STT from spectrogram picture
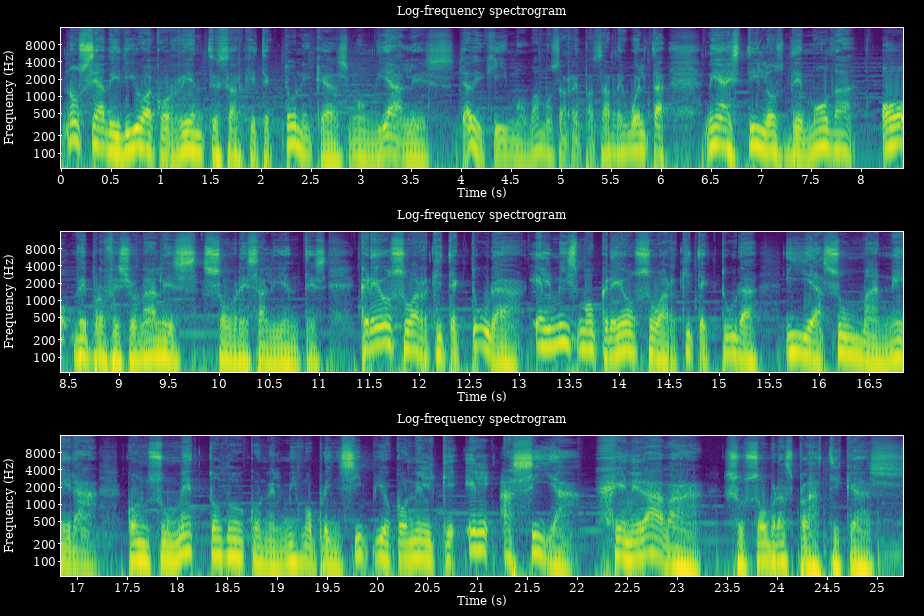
no se adhirió a corrientes arquitectónicas mundiales, ya dijimos, vamos a repasar de vuelta, ni a estilos de moda o de profesionales sobresalientes. Creó su arquitectura, él mismo creó su arquitectura y a su manera, con su método, con el mismo principio con el que él hacía, generaba sus obras plásticas.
